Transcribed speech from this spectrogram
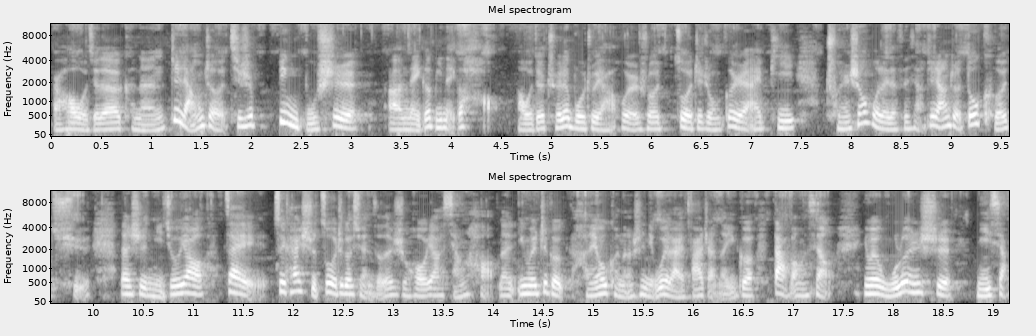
然后我觉得可能这两者其实并不是啊哪个比哪个好。啊，我觉得垂类博主也好，或者说做这种个人 IP 纯生活类的分享，这两者都可取。但是你就要在最开始做这个选择的时候要想好，那因为这个很有可能是你未来发展的一个大方向。因为无论是你想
